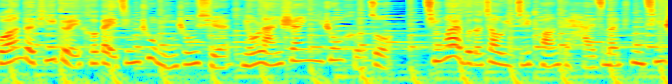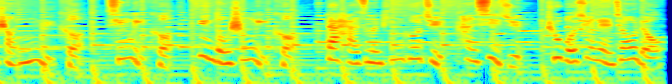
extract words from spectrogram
国安的梯队和北京著名中学牛栏山一中合作，请外部的教育集团给孩子们定期上英语课、心理课、运动生理课，带孩子们听歌剧、看戏剧，出国训练交流。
